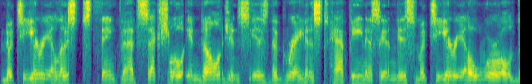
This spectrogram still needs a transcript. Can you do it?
Materialists think that sexual indulgence is the greatest happiness in this material world,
